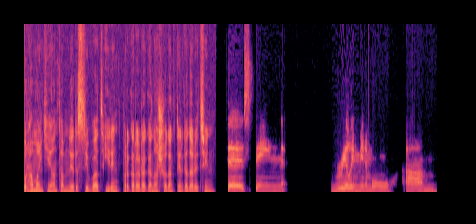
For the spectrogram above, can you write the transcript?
որ համայնքի անդամները ստիված իրենք փրկարարական աշխատանքներ կատարեցին։ there's been really minimal um,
